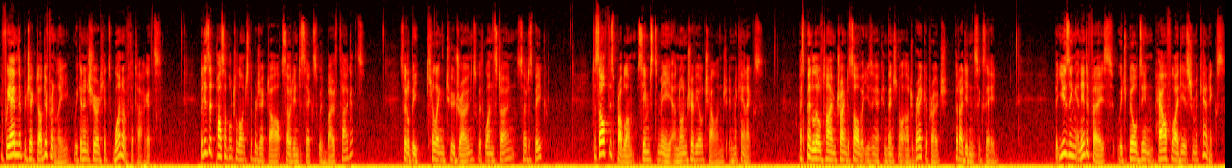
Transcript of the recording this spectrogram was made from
If we aim the projectile differently, we can ensure it hits one of the targets. But is it possible to launch the projectile so it intersects with both targets? So it'll be killing two drones with one stone, so to speak? To solve this problem seems to me a non-trivial challenge in mechanics. I spent a little time trying to solve it using a conventional algebraic approach, but I didn't succeed. But using an interface which builds in powerful ideas from mechanics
